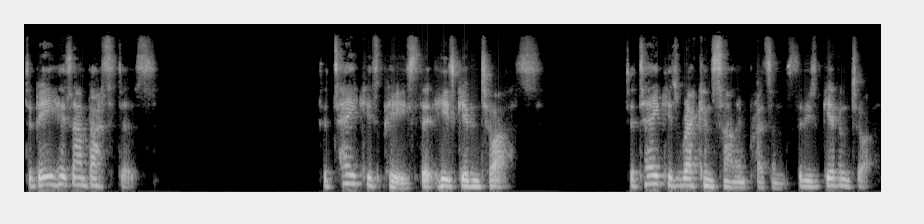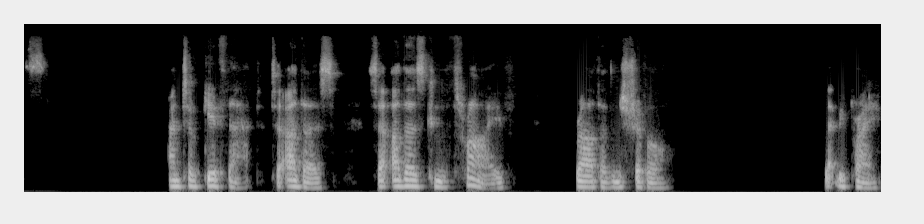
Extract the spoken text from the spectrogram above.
to be his ambassadors to take his peace that he's given to us, to take his reconciling presence that he's given to us and to give that to others so others can thrive rather than shrivel. Let me pray.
